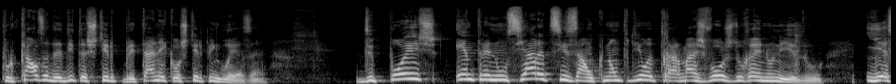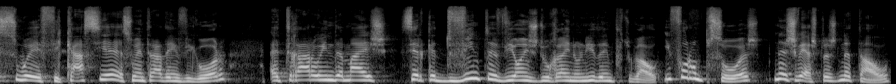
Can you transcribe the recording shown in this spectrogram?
por causa da dita estirpe britânica ou estirpe inglesa. Depois, entre anunciar a decisão que não podiam aterrar mais voos do Reino Unido e a sua eficácia, a sua entrada em vigor, aterraram ainda mais cerca de 20 aviões do Reino Unido em Portugal. E foram pessoas, nas vésperas de Natal,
